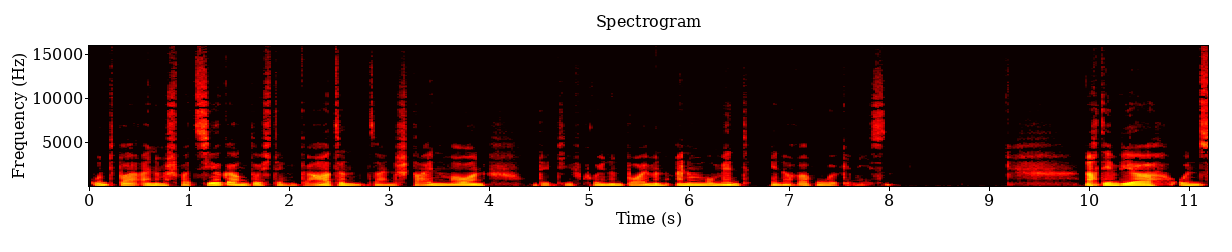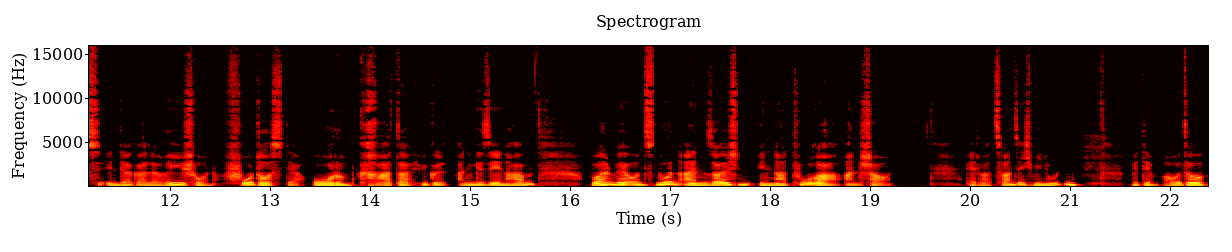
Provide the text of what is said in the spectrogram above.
und bei einem Spaziergang durch den Garten mit seinen Steinmauern und den tiefgrünen Bäumen einen Moment innerer Ruhe genießen. Nachdem wir uns in der Galerie schon Fotos der Orem-Kraterhügel angesehen haben, wollen wir uns nun einen solchen in Natura anschauen. Etwa 20 Minuten mit dem Auto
